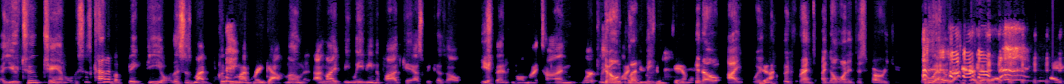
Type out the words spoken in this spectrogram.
a YouTube channel. This is kind of a big deal. This is my could be my breakout moment. I might be leaving the podcast because I'll be Yeah. spending all my time working Don't on my let me- YouTube channel. You know, I we're Yeah. two good friends. I don't want to discourage you. Yeah, right.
